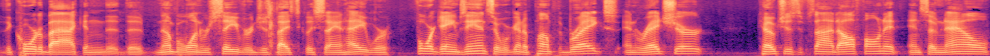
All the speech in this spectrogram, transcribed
the quarterback and the, the number one receiver just basically saying, "Hey, we're four games in, so we're going to pump the brakes." And redshirt coaches have signed off on it, and so now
